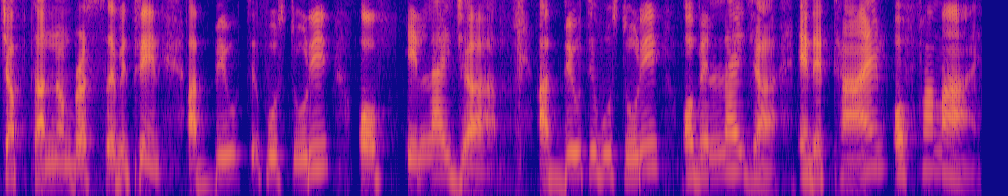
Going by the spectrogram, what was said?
chapter number 17, a beautiful story of Elijah. A beautiful story of Elijah in the time of famine.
